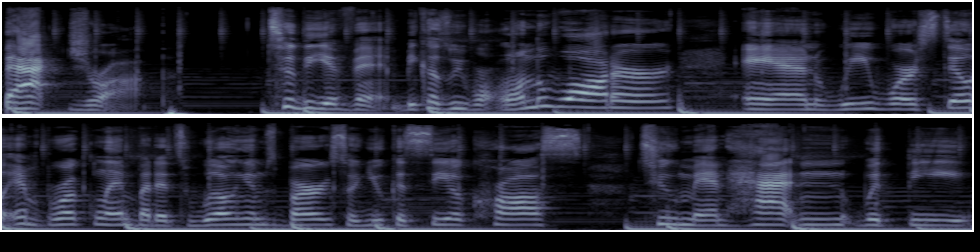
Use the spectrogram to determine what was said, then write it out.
backdrop to the event because we were on the water and we were still in Brooklyn, but it's Williamsburg, so you could see across to Manhattan with the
